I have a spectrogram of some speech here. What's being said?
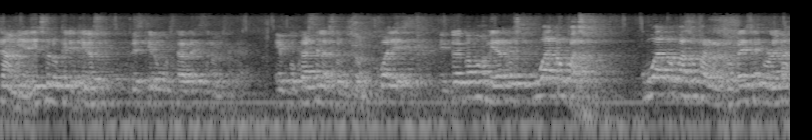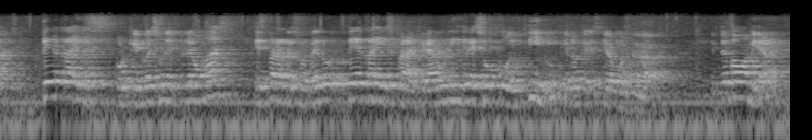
Cambia, y eso es lo que les quiero, les quiero mostrar esta noche acá. Enfocarse en la solución. ¿Cuál es? Entonces vamos a mirar los cuatro pasos. Cuatro pasos para resolver ese problema de raíz, porque no es un empleo más, es para resolverlo de raíz, para crear un ingreso continuo, que es lo que les quiero mostrar ahora. Entonces vamos a mirar.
